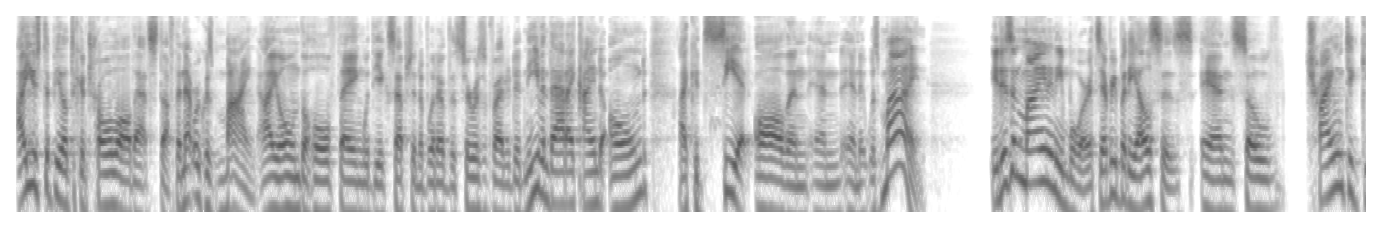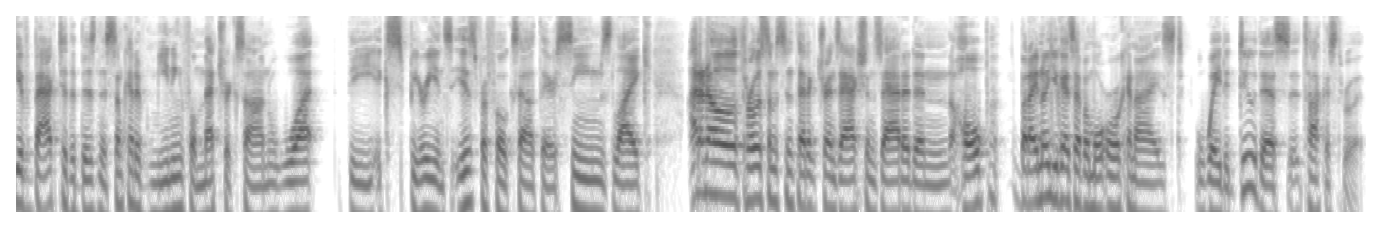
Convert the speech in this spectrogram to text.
I used to be able to control all that stuff. The network was mine. I owned the whole thing with the exception of whatever the service provider did. And even that I kind of owned. I could see it all and and and it was mine. It isn't mine anymore. It's everybody else's. And so trying to give back to the business some kind of meaningful metrics on what the experience is for folks out there seems like I don't know, throw some synthetic transactions at it and hope. But I know you guys have a more organized way to do this. Talk us through it.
